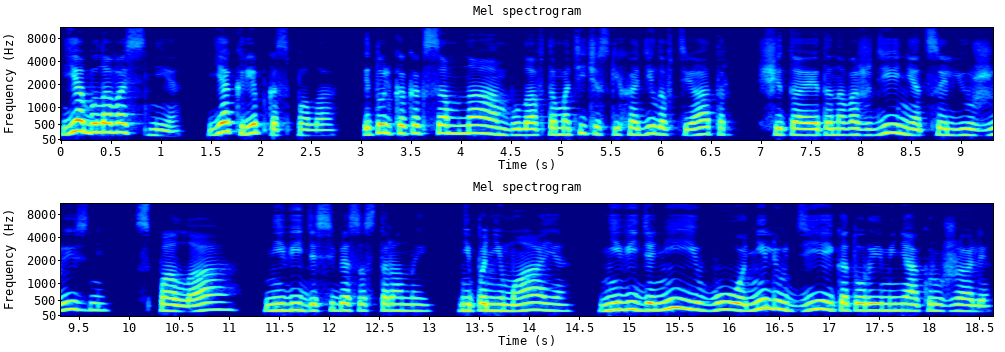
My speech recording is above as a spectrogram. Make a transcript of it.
Я была во сне, я крепко спала, и только как сам была автоматически ходила в театр, считая это наваждение целью жизни, спала, не видя себя со стороны, не понимая, не видя ни его, ни людей, которые меня окружали.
